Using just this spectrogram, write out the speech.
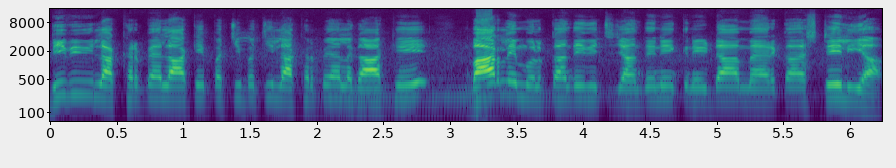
20-20 ਲੱਖ ਰੁਪਏ ਲਾ ਕੇ 25-25 ਲੱਖ ਰੁਪਏ ਲਗਾ ਕੇ ਬਾਹਰਲੇ ਮੁਲਕਾਂ ਦੇ ਵਿੱਚ ਜਾਂਦੇ ਨੇ, ਕੈਨੇਡਾ, ਅਮਰੀਕਾ, ਆਸਟ੍ਰੇਲੀਆ।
